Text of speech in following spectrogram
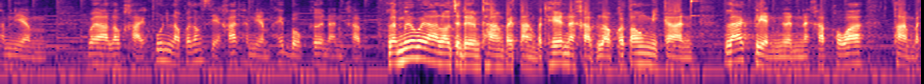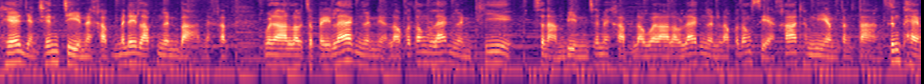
ธรรมเนียม เวลาเราขายหุ้นเราก็ต้องเสียค่าธรรมเนียมให้โบรกเกอร์นั้นครับและเมื่อเวลาเราจะเดินทางไปต่างประเทศนะครับเราก็ต้องมีการแลกเปลี่ยนเงินนะครับ เพราะว่าต่างประเทศอย่างเช่นจีนนะครับไม่ได้รับเงินบาทนะครับเวลาเราจะไปแลกเงินเนี่ยเราก็ต้องแลกเงินที่สนามบินใช่ไหมครับแล้วเวลาเราแลกเงินเราก็ต้องเสียค่าธรรมเนียมต่างๆ ซึ่งแพง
